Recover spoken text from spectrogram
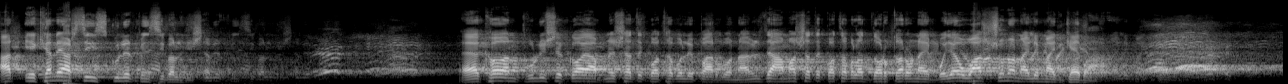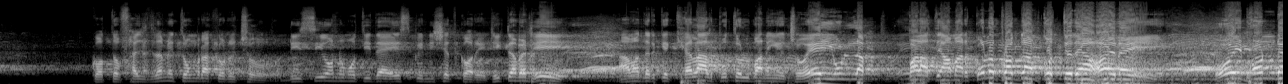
আর এখানে আসছে স্কুলের প্রিন্সিপাল হিসাবে। এখন পুলিশে কয় আপনার সাথে কথা বলে পারব না। আমি বলছি, আমার সাথে কথা বলার দরকারও নাই। বোঝা ওয়াজ শোনো নাইলে মাইর খাইবা। কত ফাজলামি তোমরা করেছ। ডিসি অনুমতি দেয় এসপি নিষেধ করে। ঠিক না বা ঠিক। আমাদেরকে খেলার পুতুল বানিয়েছো। এই উল্লাপ পাড়াতে আমার কোনো প্রোগ্রাম করতে দেয়া হয় নাই। ওই ভন্ডা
